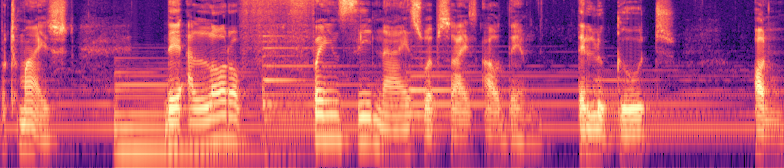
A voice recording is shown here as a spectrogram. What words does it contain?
optimized. There are a lot of fancy, nice websites out there. they look good on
